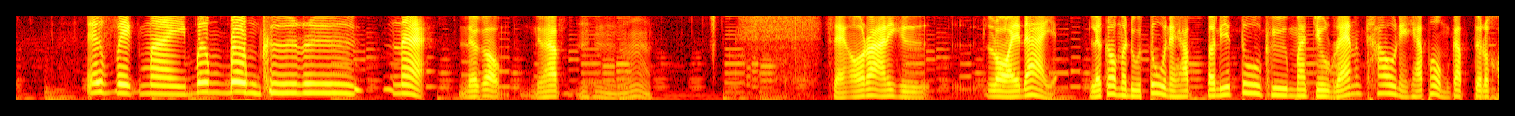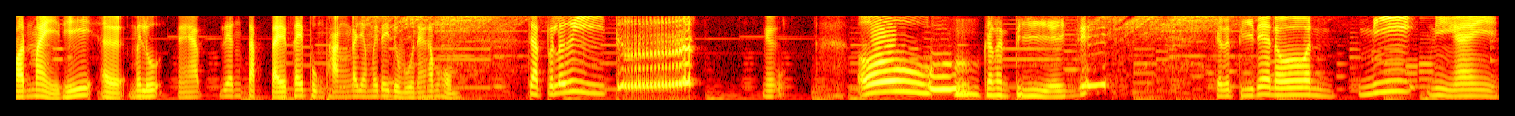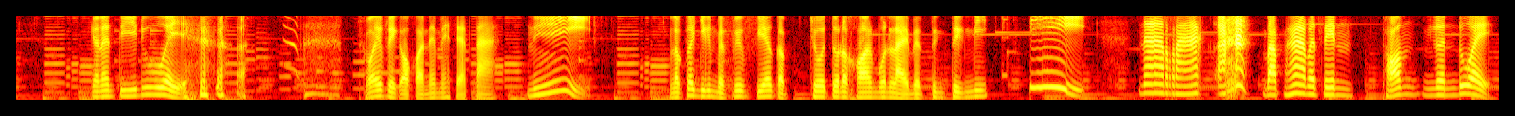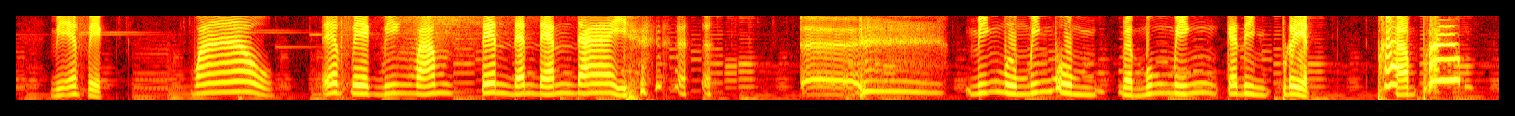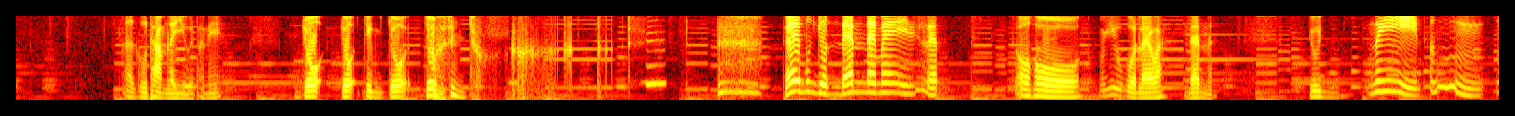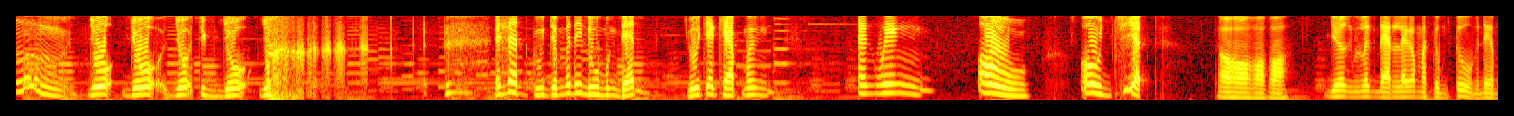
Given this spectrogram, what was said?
เอฟเฟกต์ใหม่เบิ่มเบิ่มคือรือน่ะแล้วก็นะครับอืแสงออร่านี่คือลอยได้อะแล้วก็มาดูตู้นะครับ ตอนนี้ตู้คือมาจูแรนเข้าเนี่ยครับผมกับตัวละครใหม่ที่เออไม่รู้นะครับ เรื่องตับไตไส้พุงพังก็ยังไม่ได้ดูนะครับผม จัดไปเลยเนี่ย โอ้การันตีไอ้ซิการันตีแน่นอนนี่นี่ไง การันตีด้วยขอเอฟเฟกต์ออกก่อนได้ไหมแสบตา นี่เราก็ยืนแบบเฟี้ยวๆกับโชว์ตัวละครบนไหล่แบบตึงๆนี่นี่น่ารักอะบับ5%พร้อมเงินด้วย มีเอฟเฟกต์ว้าว เอฟเฟกต์วิงวัมเต้นแดนแดนได้ มิงมุมมิงมุม แบบมุ้งมิงกระดิ่งเปรตพามพามเออกูทำอะไรอยู่ตอนนี้ โจะโจะจึงโจะโจะจึงโจะเฮ้ยมึงหยุดแดนได้ไหมไอ้เสร็จโอ้โหเมื่อกี้กูกดอะไรวะแดนน่ะอยู่นี่อืมอืมโยโยโยจึงโยโยไอ้สัตว์กูจะไม่ได้ดูมึงเด่นกูจะแคปมึง เองวิงโอ้ โอ้เจียดพอพอพอพอเยอะเลิกแดนแล้วก็มาตุ่มตู้เหมือนเดิม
